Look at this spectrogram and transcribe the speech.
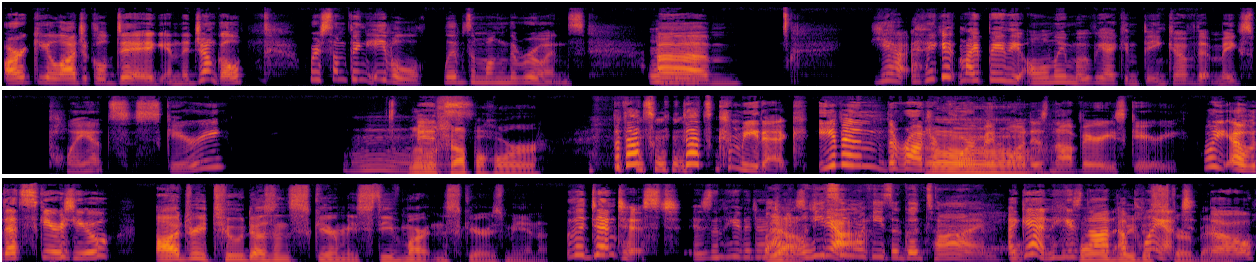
archaeological dig in the jungle where something evil lives among the ruins. Mhm. Um, yeah, I think it might be the only movie I can think of that makes plants scary. Mm. Little It's- Shop of Horror. But that's that's comedic. Even the Roger Corman one is not very scary. Wait, oh, that scares you? Audrey 2 doesn't scare me. Steve Martin scares me in it. The dentist, isn't he the dentist? don't know, he yeah. seemed like he's a good time. Again, he's not a plant disturbing. though.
